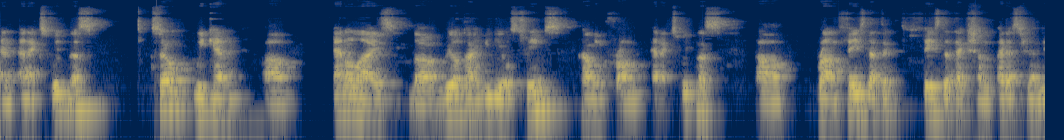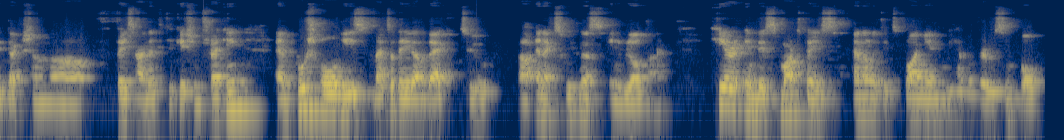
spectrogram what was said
and NX Witness. So we can uh, analyze the real-time video streams coming from NX Witness, uh, run face, face detection, pedestrian detection, uh, face identification tracking, and push all these metadata back to uh, NX Witness in real time. Here in this Smart Face Analytics plugin, we have a very simple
